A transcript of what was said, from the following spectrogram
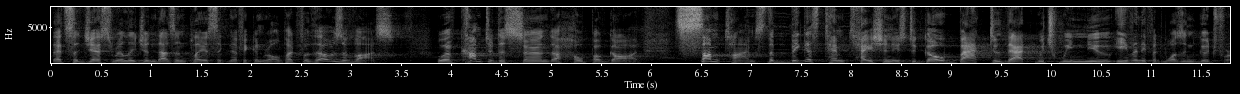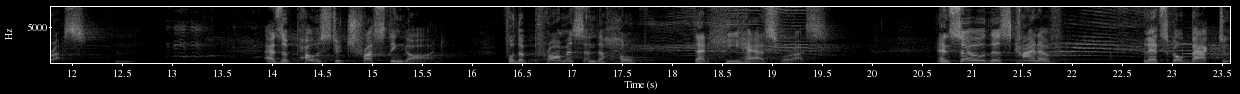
that suggests religion doesn't play a significant role. But for those of us who have come to discern the hope of God, sometimes the biggest temptation is to go back to that which we knew, even if it wasn't good for us, hmm. as opposed to trusting God for the promise and the hope that He has for us. And so, this kind of let's go back to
